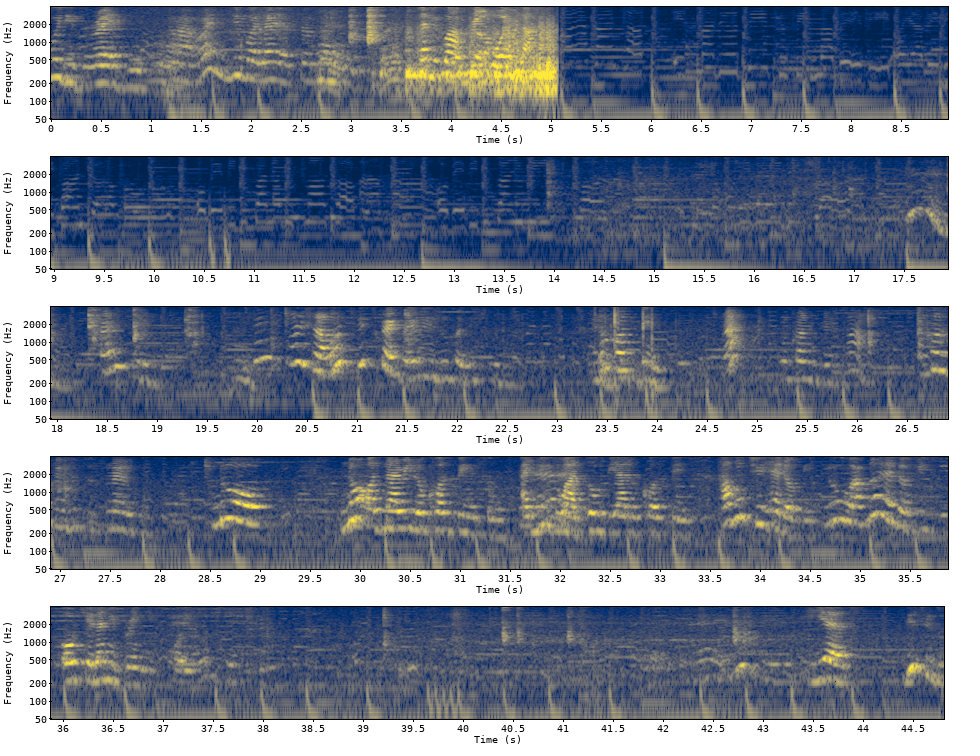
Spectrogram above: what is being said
Food is ready. Wow, why did you bother yourself? Let me go and bring water. It's my duty to feed my baby. Oh yeah, baby, punch up. Oh, baby this one the small cup ah oh baby, this one no No. Ordinary locust beans. Oh. I use Wazobia locust beans. Haven't you heard of it? No, I've not heard of it. Okay, let me bring it for you. Okay. Hey, this is- Yes,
